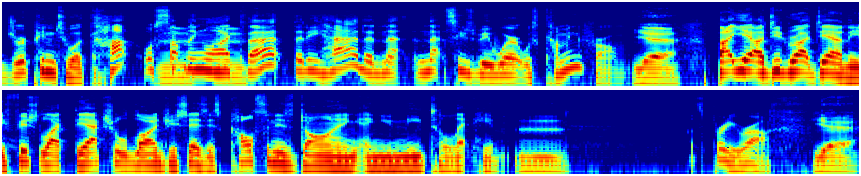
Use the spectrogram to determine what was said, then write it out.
drip into a cut or Mm, something like that that he had, and that and that seems to be where it was coming from. Yeah. But yeah, I did write down the official, like the actual line she says is Coulson is dying, and you need to let him. Mm. That's pretty rough. Yeah.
